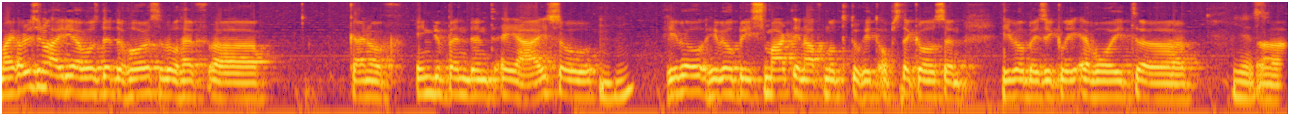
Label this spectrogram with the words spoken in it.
my original idea was that the horse will have uh, kind of independent AI. So mm-hmm. he will he will be smart enough not to hit obstacles, and he will basically avoid uh, yes. Uh,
